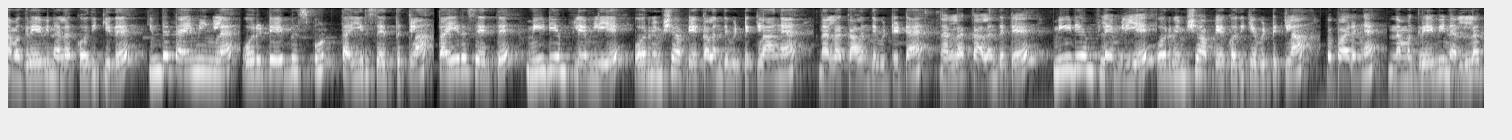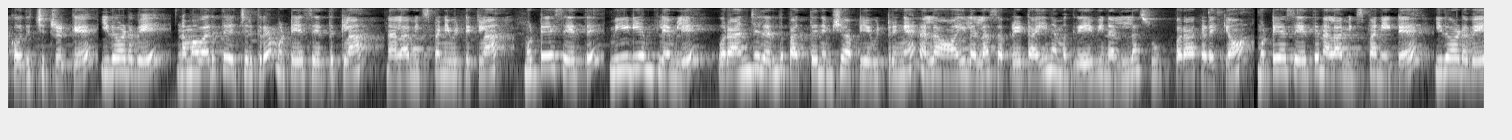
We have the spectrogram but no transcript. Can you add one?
நம்ம கிரேவி நல்லா கொதிக்குது. இந்த டைமிங்ல ஒரு டேபிள் ஸ்பூன் தயிர் சேர்த்துக்கலாம். தயிரை சேர்த்து மீடியம் ஃப்ளேம்லயே ஒரு நிமிஷம் அப்படியே கலந்து விட்டுக்கலாங்க. நல்லா கலந்து விட்டுட்டேன். நல்லா கலந்துட்டு மீடியம் ஃப்ளேம்லயே ஒரு நிமிஷம் அப்படியே கொதிக்க விட்டுக்கலாம். இப்ப பாருங்க நம்ம கிரேவி நல்லா கொதிச்சிட்டு இருக்கு இதோடவே நம்ம வறுத்து வச்சிருக்கிற முட்டையை சேர்த்துக்கலாம். நல்லா மிக்ஸ் பண்ணி விட்டுக்கலாம். முட்டையை சேர்த்து மீடியம் ஃப்ளேம்லயே ஒரு அஞ்சுல இருந்து பத்து நிமிஷம் அப்படியே விட்டுருங்க. நல்லா ஆயில் எல்லாம் செப்பரேட் ஆகி நம்ம கிரேவி நல்லா சூப்பரா கிடைக்கும். முட்டையை சேர்த்து நல்லா மிக்ஸ் பண்ணிட்டு இதோடவே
